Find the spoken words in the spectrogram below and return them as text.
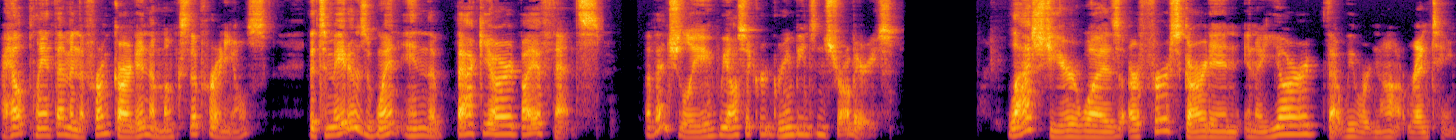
I helped plant them in the front garden amongst the perennials. The tomatoes went in the backyard by a fence. Eventually, we also grew green beans and strawberries. Last year was our first garden in a yard that we were not renting.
